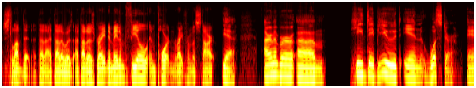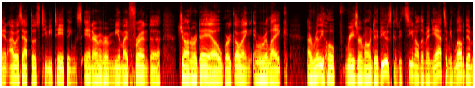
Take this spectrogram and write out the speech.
I just loved it. I thought, I thought it was, I thought it was great, and it made him feel important right from the start. Yeah. I remember um, he debuted in Worcester, and I was at those TV tapings. And I remember me and my friend, uh, John Rodeo, were going, and we were like, I really hope Razor Ramon debuts because we'd seen all the vignettes and we loved him.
